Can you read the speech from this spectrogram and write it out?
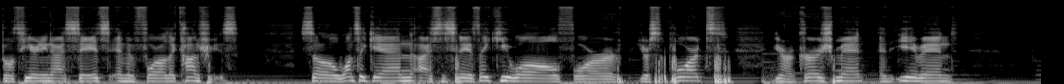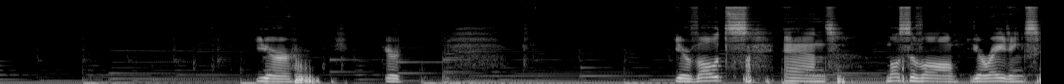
both here in the United States and in four other countries. So, once again, I sincerely thank you all for your support, your encouragement, and even your your your votes and most of all your ratings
